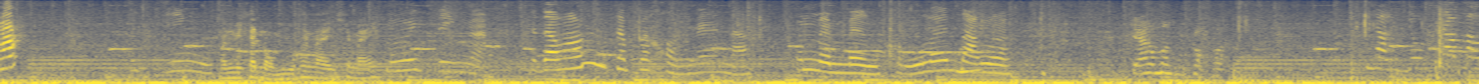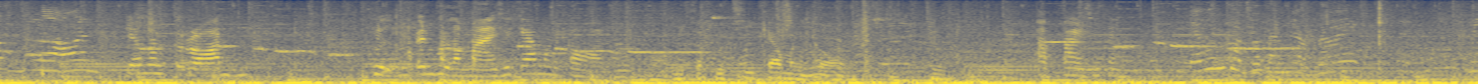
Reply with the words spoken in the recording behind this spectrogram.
ฮะจริงมันมีขนมอยู่ข้างในใช่ไหมมันไม่จริงอะแต่ว่ามันจะเป็นของเล่นนะ มันเหมือนเหมือนของเล่นดังอะแก้วมังกรอยากยกแก้วมังกรแก้วมังกรถึงเป็นผลไม้ใช่แก้วมังกรอ๋อมีสกุชชี่แก้วมังกรอับไปใช่ไหม แก้วมังกรชแตมอยากได้ ไม่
